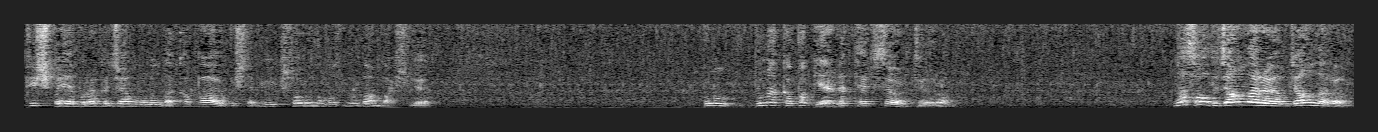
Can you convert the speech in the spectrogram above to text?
pişmeye bırakacağım. Bunun da kapağı yok işte. Büyük sorunumuz buradan başlıyor. Bunun, buna kapak yerine tepsi örtüyorum. Nasıl oldu canlarım, canlarım?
